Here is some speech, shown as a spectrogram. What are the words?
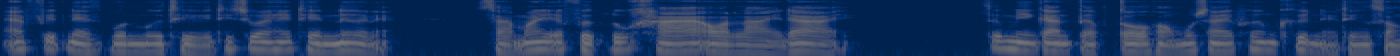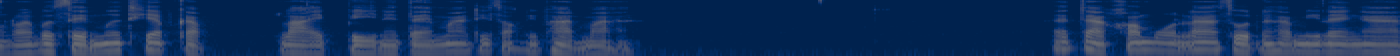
แอปฟิตเนสบนมือถือที่ช่วยให้เทรนเนอร์เนี่ยสามารถจะฝึกลูกค้าออนไลน์ได้ ซึ่งมีการเติบโตของผู้ใช้เพิ่มขึ้นเนี่ยถึง 200%เมื่อเทียบกับรายปีในไตรมาสที่ 2 ที่ผ่านมา และจากข้อมูลล่าสุดนะครับ มีรายงาน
